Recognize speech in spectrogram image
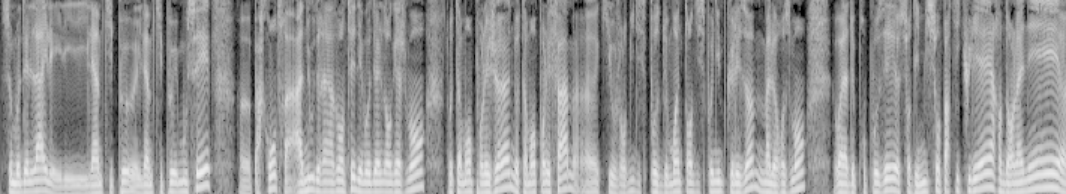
Ce modèle-là, il est, il est un petit peu, il est un petit peu émoussé. Euh, par contre, à nous de réinventer des modèles d'engagement, notamment pour les jeunes, notamment pour les femmes euh, qui aujourd'hui disposent de moins de temps disponible que les hommes, malheureusement. Voilà, de proposer sur des missions particulières dans l'année, euh,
